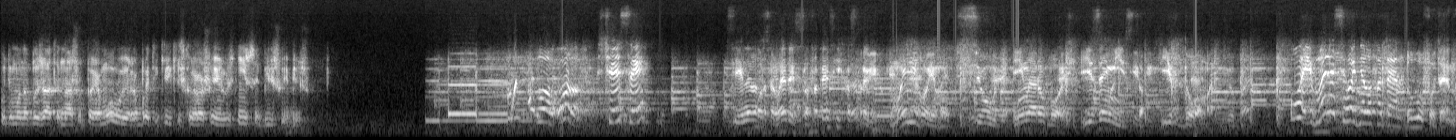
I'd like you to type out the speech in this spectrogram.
Будемо наближати нашу перемогу і робити кількість хорошої русні все більшу і більшу. Що єси? Ціле оселедець Лафатинських островів. Ми воюємо всюди, і на роботі, і за містом, і вдома. Ой, в мене сьогодні лофатен. Лофотен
